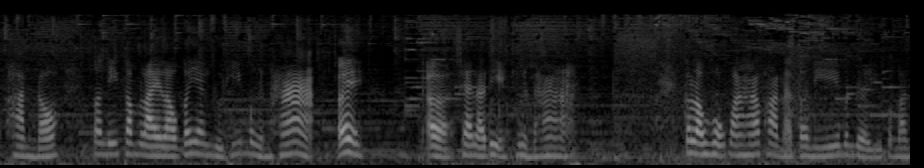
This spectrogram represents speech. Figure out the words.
5,000 เนาะ ตอนนี้กำไรเราก็ยังอยู่ที่ 15,000 เอ้ย เออ ใช่แล้วดิ 15,000 ก็เราพกมา 5,000อะ ตอนนี้มันเหลืออยู่ประมาณ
